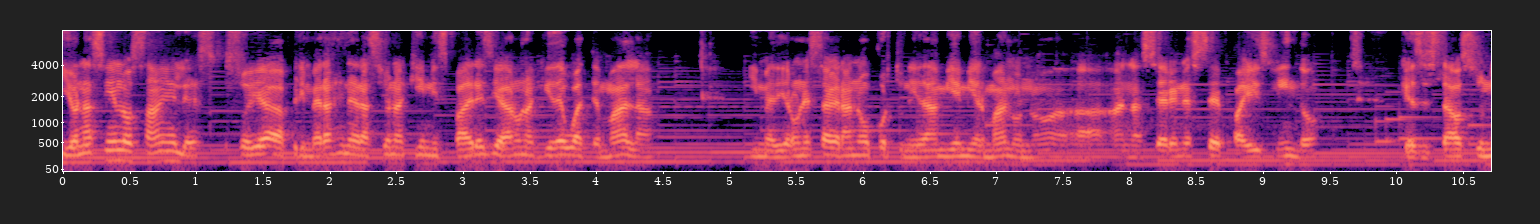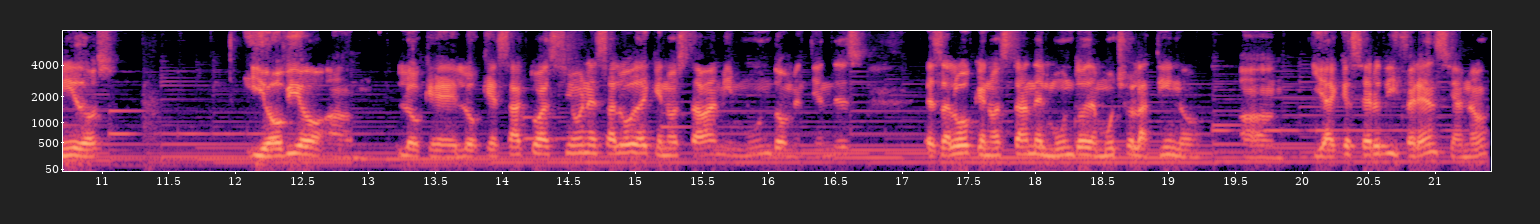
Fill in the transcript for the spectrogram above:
yo nací en Los Ángeles, soy a primera generación aquí, mis padres llegaron aquí de Guatemala y me dieron esta gran oportunidad a mí y a mi hermano, ¿no? A, nacer en este país lindo que es Estados Unidos. Y obvio, um, lo, que, lo que es actuación es algo de que no estaba en mi mundo, ¿me entiendes? Es algo que no está en el mundo de mucho latino um, y hay que hacer diferencia, ¿no?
